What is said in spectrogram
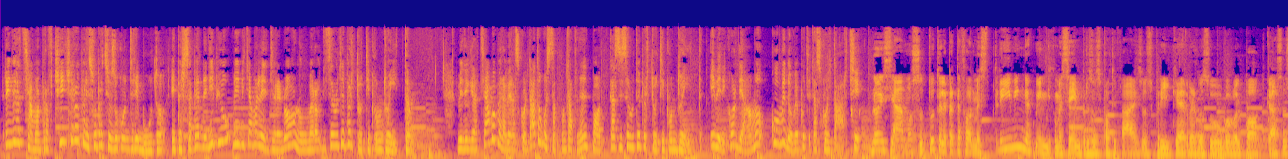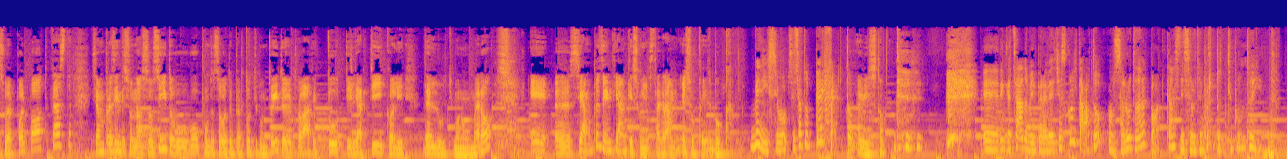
Ringraziamo il prof Cicero per il suo prezioso contributo e per saperne di più vi invitiamo a leggere il nuovo numero di salutepertutti.it. Vi ringraziamo per aver ascoltato questa puntata del podcast di salutepertutti.it e vi ricordiamo come e dove potete ascoltarci. Noi siamo su tutte le piattaforme streaming, quindi come sempre su Spotify, su Spreaker, su Google Podcast, su Apple Podcast. Siamo presenti sul nostro sito www.salutepertutti.it dove trovate tutti gli articoli dell'ultimo numero e eh, siamo presenti anche su Instagram e su Facebook. Benissimo, sei stato perfetto. Hai visto? eh, ringraziandovi per averci ascoltato, un saluto dal podcast di salutepertutti.it.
